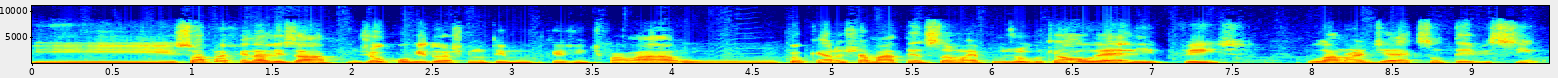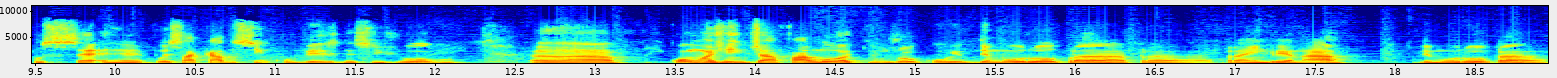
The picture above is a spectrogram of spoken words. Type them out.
e só para finalizar, o jogo corrido acho que não tem muito que a gente falar. O que eu quero chamar a atenção é pro jogo que a OL fez. O Lamar Jackson teve cinco, é, foi sacado cinco vezes nesse jogo. Uh, como a gente já falou aqui, o jogo corrido demorou para engrenar, demorou para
